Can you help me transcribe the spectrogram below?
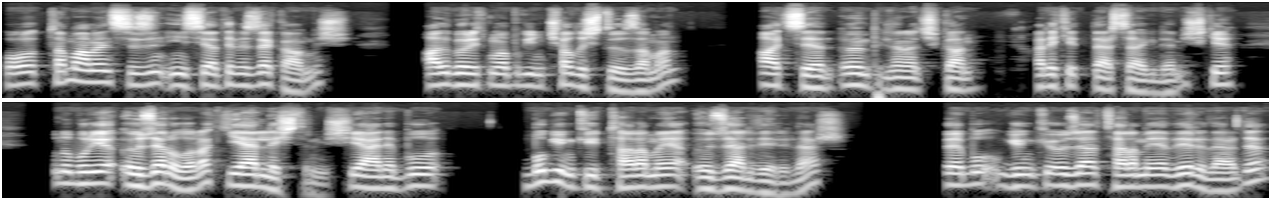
O tamamen sizin inisiyatifinize kalmış. Algoritma bugün çalıştığı zaman Açsel'in ön plana çıkan hareketler sergilemiş ki bunu buraya özel olarak yerleştirmiş. Yani bu bugünkü taramaya özel veriler ve bugünkü özel taramaya verilerde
